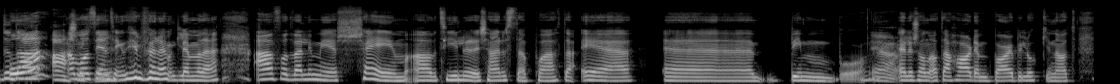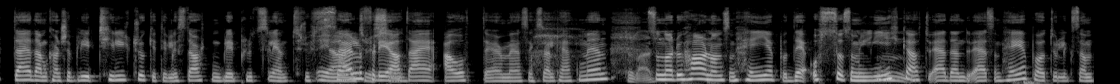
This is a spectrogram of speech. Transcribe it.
det Og der er jeg må si en ting til før jeg glemmer det. Jeg har fått veldig mye shame av tidligere kjærester på at jeg er eh, bimbo. Yeah. Eller sånn at jeg har den Barbie-looken, at det de kanskje blir tiltrukket til i starten, blir plutselig en trussel, Ja, en trussel. fordi at jeg er out there med seksualiteten min. Så når du har noen som heier på det også, som liker Mm. at du er den du er, som heier på at du liksom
